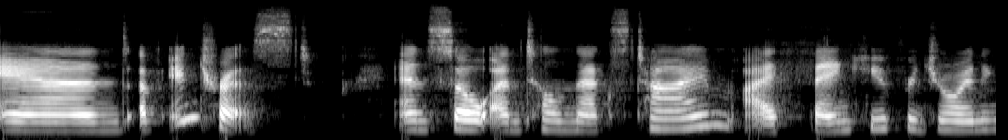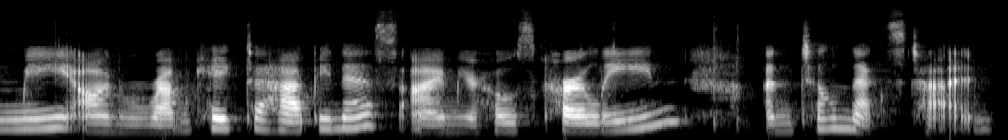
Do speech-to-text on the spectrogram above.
and of interest and so until next time, I thank you for joining me on Rum Cake to Happiness. I'm your host, Carlene. Until next time.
